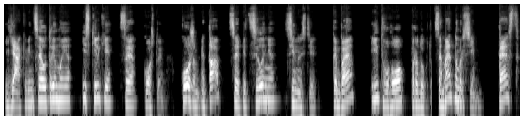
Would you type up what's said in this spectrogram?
як він це отримує і скільки це коштує. Кожен етап це підсилення цінності тебе і твого продукту. Сегмент номер 7. Тест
